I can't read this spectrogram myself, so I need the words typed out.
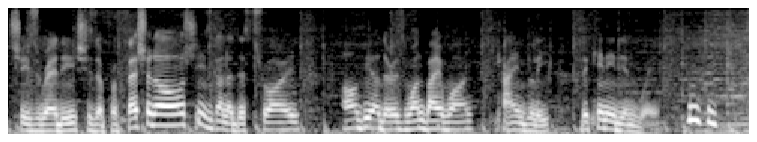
she's ready. She's a professional, she's gonna destroy all the others one by one, kindly, the Canadian way.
